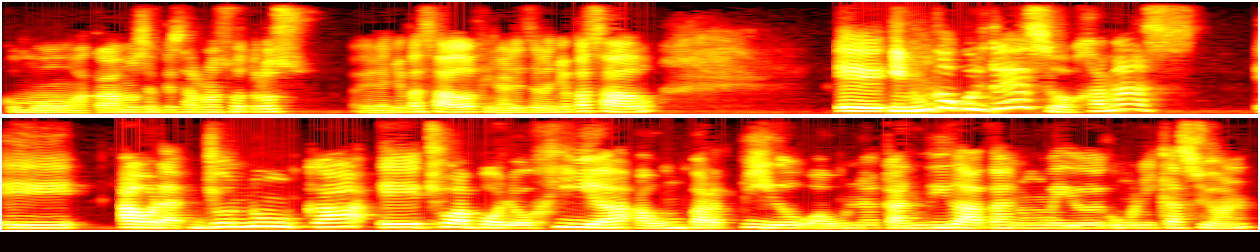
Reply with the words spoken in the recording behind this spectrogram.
como acabamos de empezar nosotros el año pasado, finales del año pasado. Eh, y nunca oculté eso, jamás. Eh, ahora, yo nunca he hecho apología a un partido o a una candidata en un medio de comunicación,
